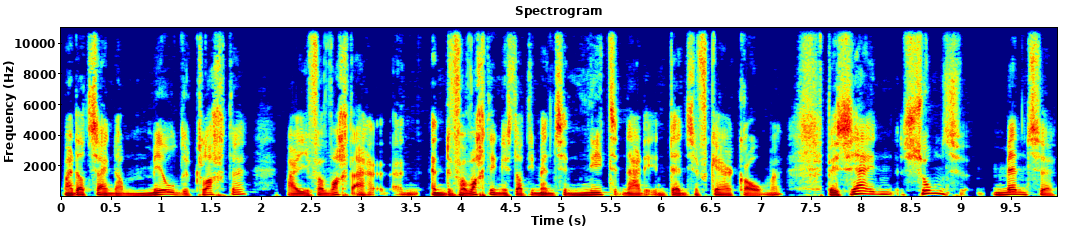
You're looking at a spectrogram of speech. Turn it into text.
maar dat zijn dan milde klachten. Maar je verwacht eigenlijk, en, en de verwachting is dat die mensen niet naar de intensive care komen. We zijn soms mensen,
